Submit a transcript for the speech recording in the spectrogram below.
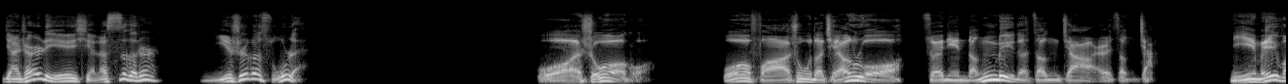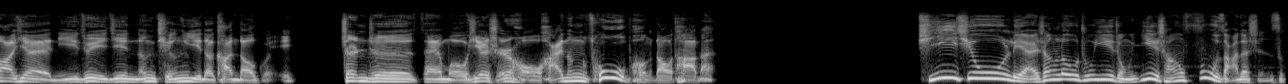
眼神里写了四个字：“你是个俗人。”我说过，我法术的强弱随你能力的增加而增加。你没发现你最近能轻易的看到鬼，甚至在某些时候还能触碰到他们？貔貅脸上露出一种异常复杂的神色。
